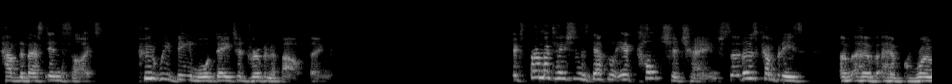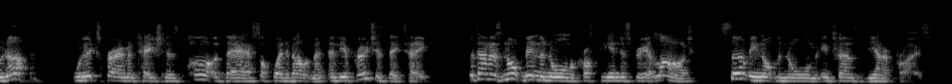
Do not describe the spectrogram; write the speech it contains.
have the best insights? Could we be more data driven about things? Experimentation is definitely a culture change. So those companies um, have, have grown up with experimentation as part of their software development and the approaches they take. But that has not been the norm across the industry at large, certainly not the norm in terms of the enterprise.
